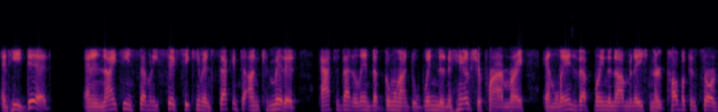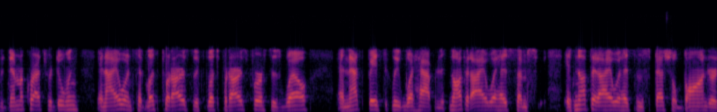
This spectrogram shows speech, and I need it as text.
And he did. And in 1976, he came in second to uncommitted. After that, he ended up going on to win the New Hampshire primary and landed up bringing the nomination. The Republicans saw what the Democrats were doing in Iowa and said, let's put ours, let's put ours first as well. And that's basically what happened. It's not that Iowa has some, it's not that Iowa has some special bond or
